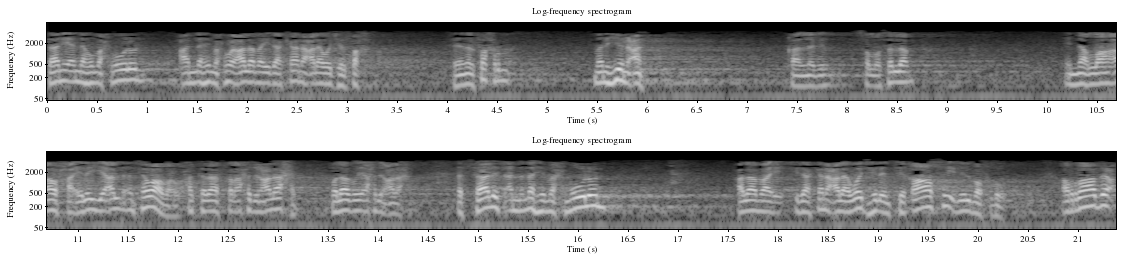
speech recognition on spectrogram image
الثاني أنه محمول عن النهي محمول على ما إذا كان على وجه الفخر. لأن الفخر منهي عنه. قال النبي صلى الله عليه وسلم إن الله أوحى إلي أن تواضعوا حتى لا يفخر أحد على أحد ولا يبغي أحد على أحد. الثالث أن النهي محمول على ما إذا كان على وجه الانتقاص للمفروض. الرابع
